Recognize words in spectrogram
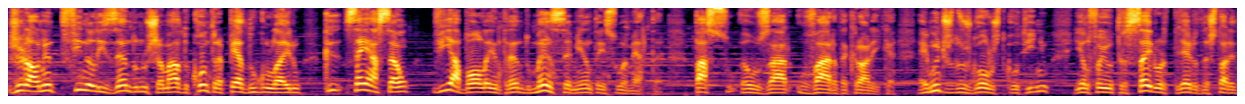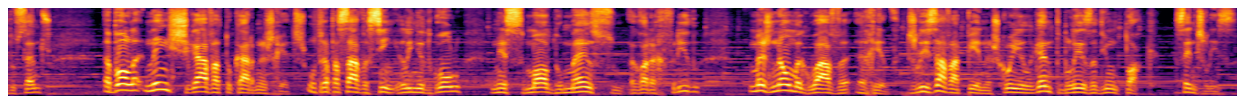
geralmente finalizando no chamado contrapé do goleiro, que, sem ação, via a bola entrando mansamente em sua meta. Passo a usar o VAR da crónica. Em muitos dos golos de Coutinho, e ele foi o terceiro artilheiro da história do Santos, a bola nem chegava a tocar nas redes. Ultrapassava, sim, a linha de golo, nesse modo manso agora referido, mas não magoava a rede. Deslizava apenas com a elegante beleza de um toque, sem deslize.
